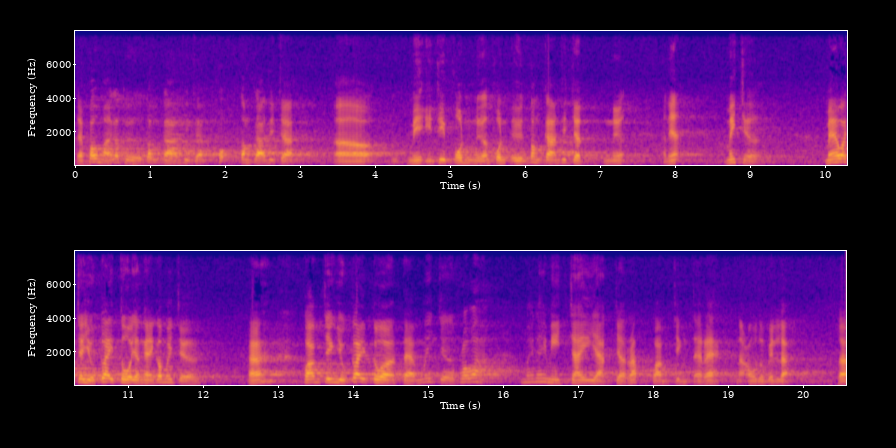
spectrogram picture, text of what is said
แต่เป้าหมายก็คือต้องการที่จะต้องการที่จะมีอิทธิพลเหนือคนอื่น ต้องการที่จะเนื้ออันเนี้ยไม่เจอ แม้ว่าจะอยู่ใกล้ตัวยังไงก็ไม่เจออะความจริงอยู่ใกล้ตัวแต่ไม่เจอ เพราะว่าไม่ได้มีใจอยากจะรับความจริงแต่แรกนะอูซุบิลละ ลา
